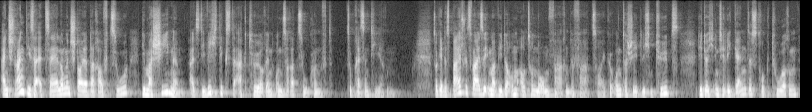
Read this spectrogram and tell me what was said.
Ein Strang dieser Erzählungen steuert darauf zu, die Maschine als die wichtigste Akteurin unserer Zukunft zu präsentieren. So geht es beispielsweise immer wieder um autonom fahrende Fahrzeuge unterschiedlichen Typs, die durch intelligente Strukturen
